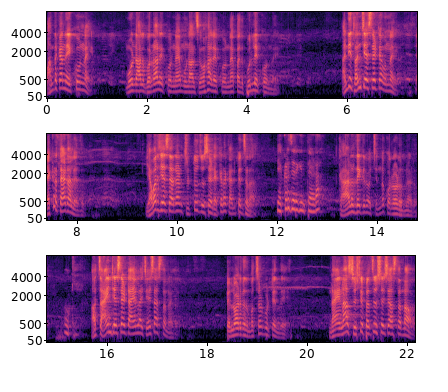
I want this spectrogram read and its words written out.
వంద కన్నా ఎక్కువ ఉన్నాయి. మూడు నాలుగు గుర్రాలు ఎక్కువ ఉన్నాయి మూడు నాలుగు సింహాలు ఎక్కువ ఉన్నాయి పది పుల్లు ఎక్కువ ఉన్నాయి. అన్నీ తను చేసినట్టే ఉన్నాయి. ఎక్కడ తేడా లేదు. ఎవరు చేశారని చుట్టూ చూశాడు ఎక్కడ కనిపించలా. ఎక్కడ జరిగింది తేడా? కాళ్ళ దగ్గర చిన్న కుర్రాడు ఉన్నాడు. ఓకే. అది ఆయన చేసేట ఆయనలా చేసేస్తున్నాడు. పిల్లవాడి మీద ముచ్చట పుట్టింది. నాయన సృష్టి ప్రతిష్ఠ చేస్తున్నావు.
